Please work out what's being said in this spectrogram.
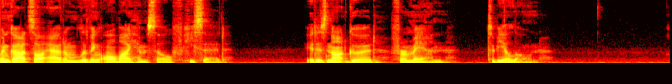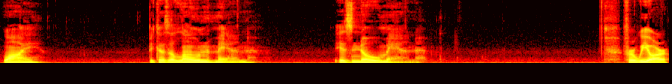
When God saw Adam living all by himself, he said, It is not good for man to be alone. Why? Because a lone man is no man. For we are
